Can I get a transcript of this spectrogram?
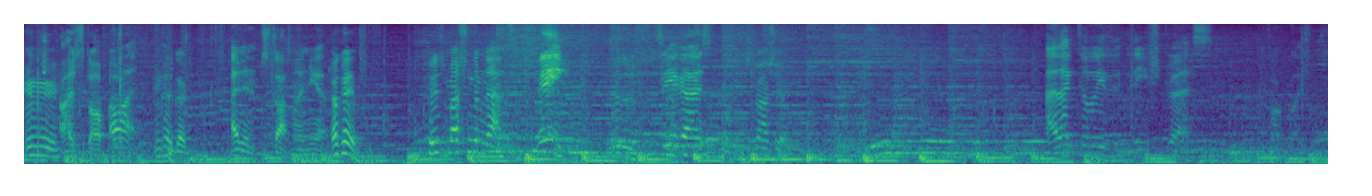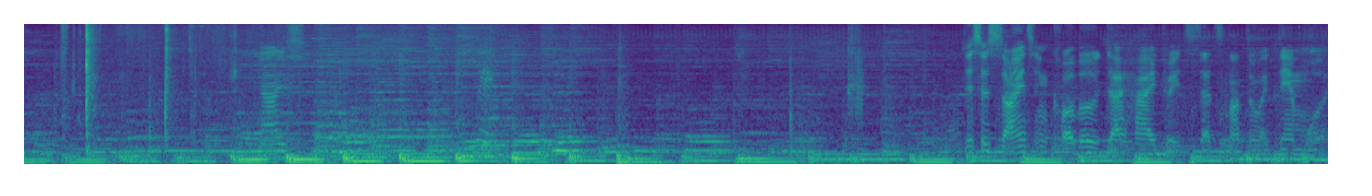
Mm. I stopped it. Okay, good. I didn't stop mine yet. Okay. Who's smashing them next? Me. See you guys. Smash it. I like to leave the stress. Fuck life. Nice. This is science and carbohydrates. That's not the like damn word.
